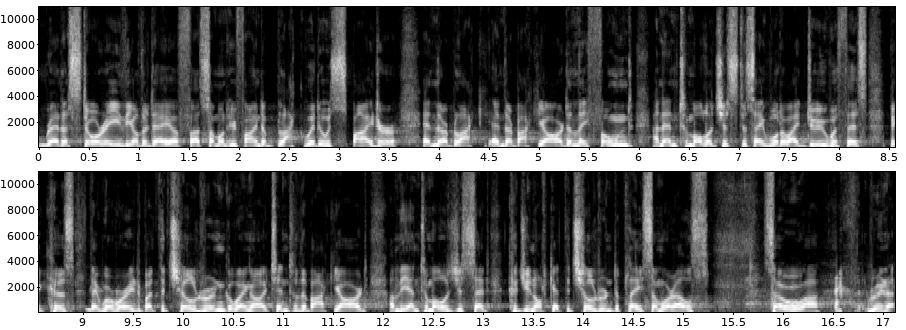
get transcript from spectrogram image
read a story the other day of uh, someone who found a black widow spider in their black in their backyard, and they phoned an entomologist to say, "What do I do with this?" Because they were worried about the children going out into the backyard, and the entomologist said, "Could you not get the children to play somewhere else?" So, uh, Runa,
